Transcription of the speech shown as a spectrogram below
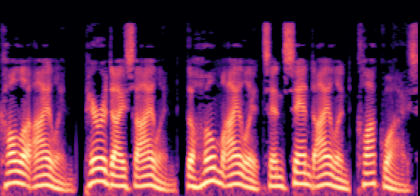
Kala Island, Paradise Island, the Home Islets and Sand Island clockwise.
